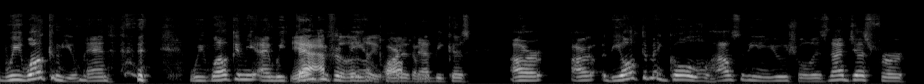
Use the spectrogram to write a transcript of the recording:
we welcome you, man. we welcome you, and we thank Yeah, you for being a part Welcome. of that because our our the ultimate goal of House of the Unusual is not just for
